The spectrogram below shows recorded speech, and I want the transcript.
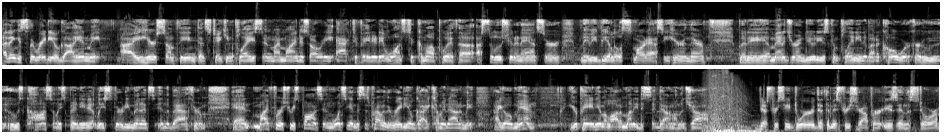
I think it's the radio guy in me. I hear something that's taking place and my mind is already activated. It wants to come up with a, a solution and answer, maybe be a little smartassy here and there. But a, a, manager on duty is complaining about a coworker who, who's constantly spending at least 30 minutes in the bathroom. And my first response, and once again, this is probably the radio guy coming out of me. I go, man, you're paying him a lot of money to sit down on the job. Just received word that the mystery shopper is in the store.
